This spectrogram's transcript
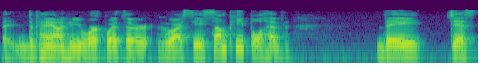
depending on who you work with or who I see, some people have they just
